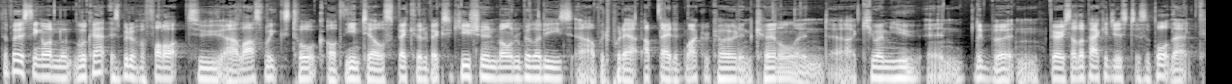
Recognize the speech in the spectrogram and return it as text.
The first thing I want to look at is a bit of a follow up to uh, last week's talk of the Intel speculative execution vulnerabilities, uh, which put out updated microcode and kernel and uh, QEMU and libvirt and various other packages to support that.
